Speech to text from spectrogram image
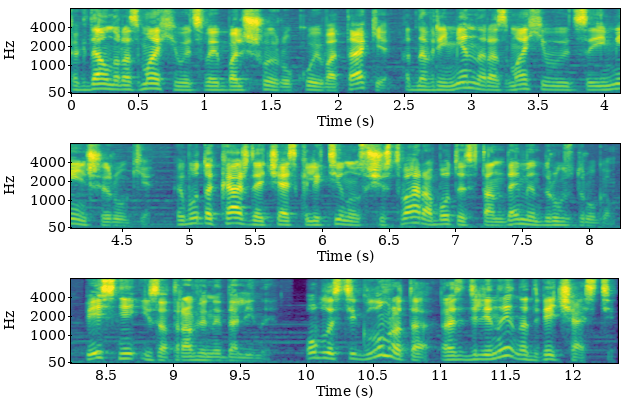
Когда он размахивает своей большой рукой в атаке, одновременно размахиваются и меньшие руки, как будто каждая часть коллективного существа работают в тандеме друг с другом. Песни из отравленной долины. Области Глумрата разделены на две части,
